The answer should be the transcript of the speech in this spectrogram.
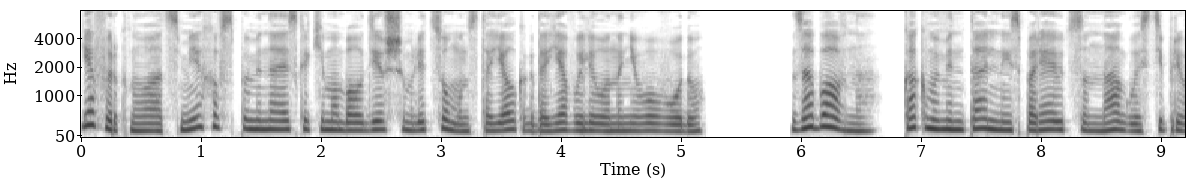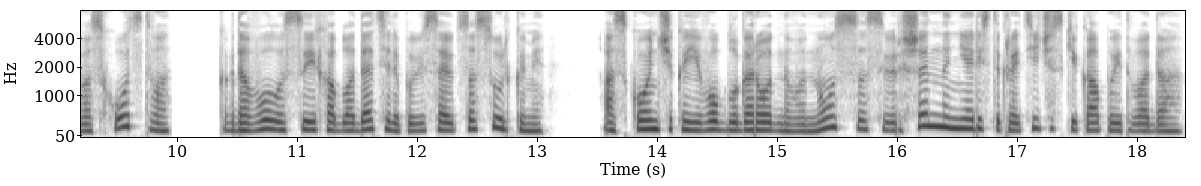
Я фыркнула от смеха, вспоминая, с каким обалдевшим лицом он стоял, когда я вылила на него воду. Забавно, как моментально испаряются наглость и превосходство, когда волосы их обладателя повисают сосульками, а с кончика его благородного носа совершенно не аристократически капает вода.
